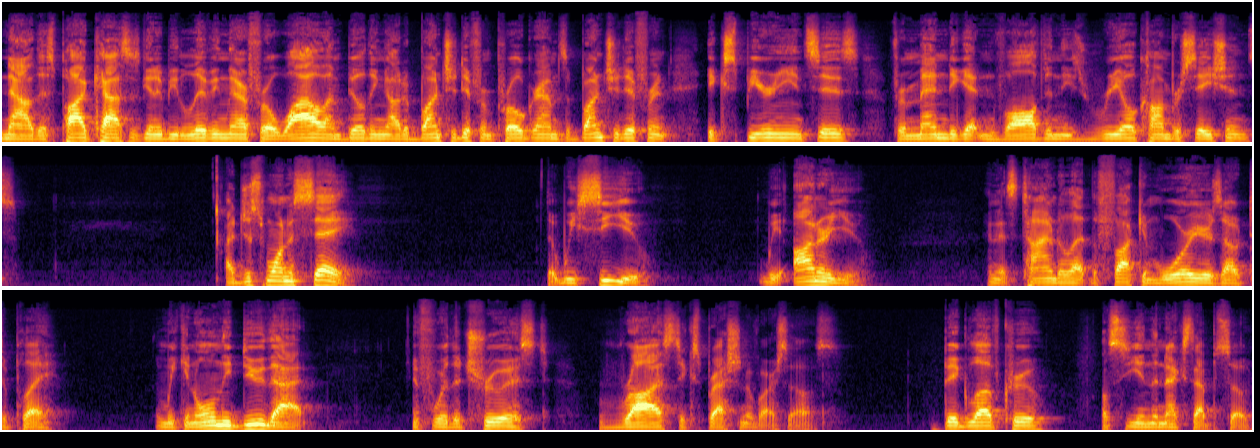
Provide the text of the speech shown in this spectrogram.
Now, this podcast is going to be living there for a while. I'm building out a bunch of different programs, a bunch of different experiences for men to get involved in these real conversations. I just want to say that we see you, we honor you, and it's time to let the fucking Warriors out to play. And we can only do that if we're the truest, rawest expression of ourselves. Big love, crew. I'll see you in the next episode.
